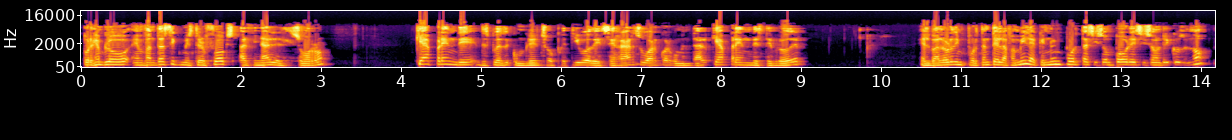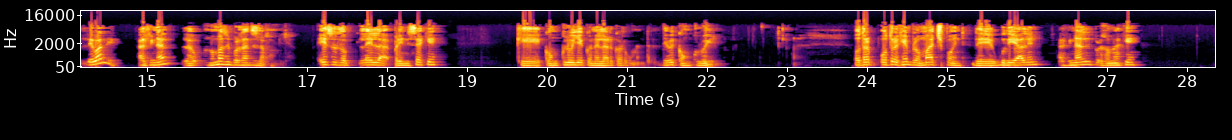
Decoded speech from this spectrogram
Por ejemplo, en Fantastic Mr. Fox, al final el zorro, ¿qué aprende después de cumplir su objetivo de cerrar su arco argumental? ¿Qué aprende este brother? El valor importante de la familia, que no importa si son pobres, si son ricos, no, le vale. Al final, lo, más importante es la familia. Eso es lo, el aprendizaje que concluye con el arco argumental. Debe concluir otro ejemplo, Match Point de Woody Allen. Al final el personaje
